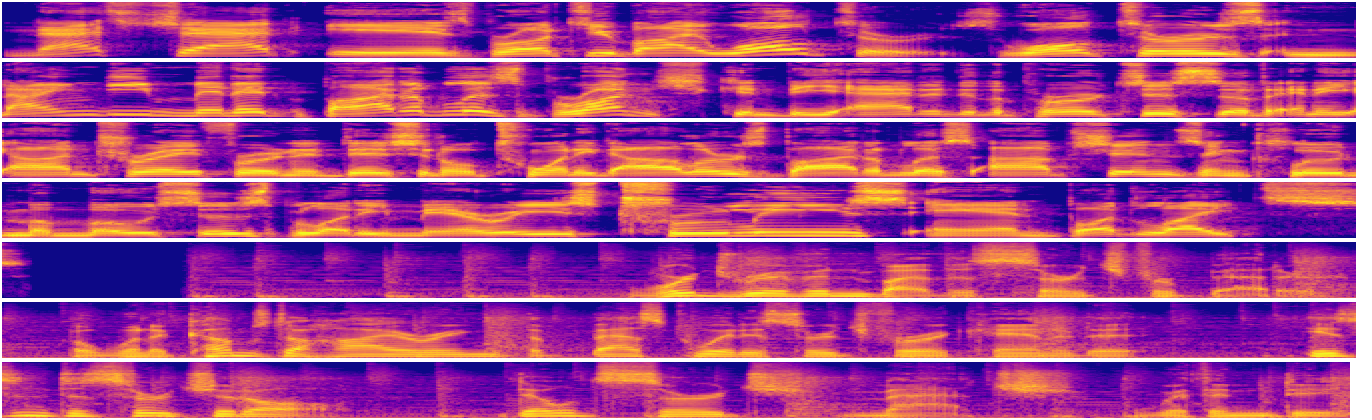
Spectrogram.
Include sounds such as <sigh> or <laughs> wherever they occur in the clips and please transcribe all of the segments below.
Nats Chat is brought to you by Walters. Walters 90 minute bottomless brunch can be added to the purchase of any entree for an additional $20. Bottomless options include mimosas, Bloody Marys, Trulies, and Bud Lights. We're driven by the search for better. But when it comes to hiring, the best way to search for a candidate isn't to search at all. Don't search match with Indeed.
